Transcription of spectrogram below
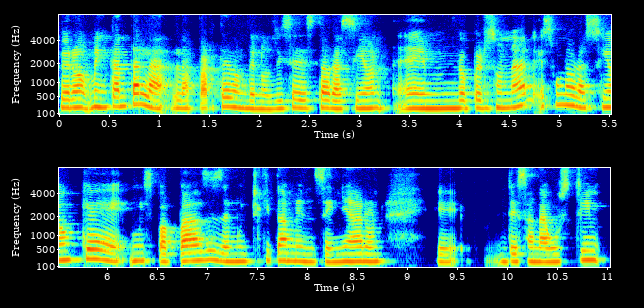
pero me encanta la, parte donde nos dice esta oración. En lo personal, es una oración que mis papás desde muy chiquita me enseñaron eh, de San Agustín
